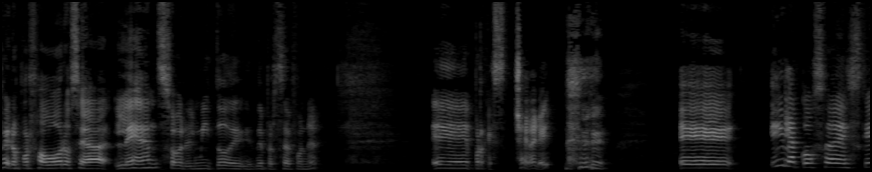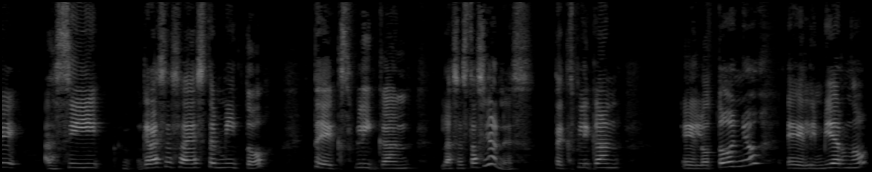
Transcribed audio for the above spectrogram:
pero por favor, o sea, lean sobre el mito de, de Perséfone, eh, porque es chévere. Eh, y la cosa es que así, gracias a este mito, te explican las estaciones, te explican el otoño, el invierno,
